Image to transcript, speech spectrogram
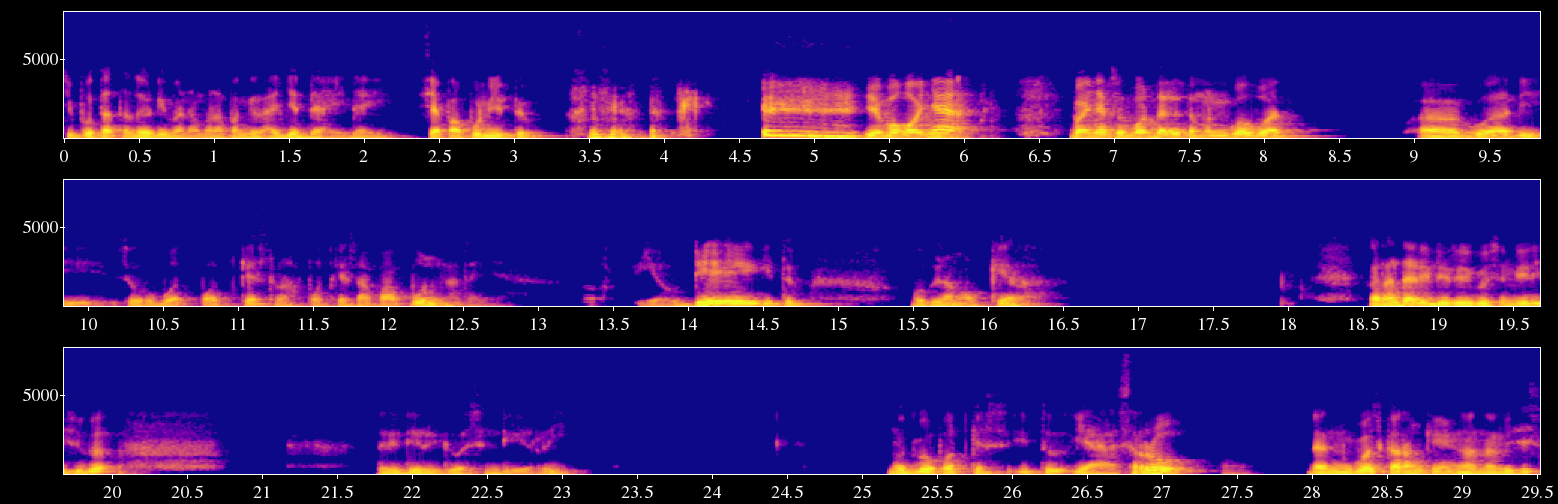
Ciputat atau di mana-mana panggil aja Dai Dai. Siapa pun itu. Ya pokoknya banyak support dari temen gue buat uh, eh, gue disuruh buat podcast lah podcast apa pun katanya. Ya udah gitu. Gue bilang oke okay lah. Karena dari diri gue sendiri juga dari diri gue sendiri menurut gue podcast itu ya seru. Dan gue sekarang kayak nganalisis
